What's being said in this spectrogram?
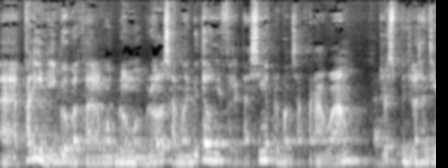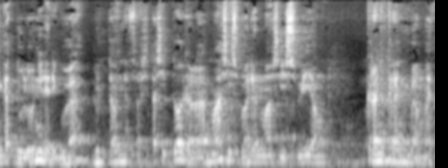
eh, kali ini gue bakal ngobrol-ngobrol sama Duta Universitas Singapura Bangsa Karawang. Terus penjelasan singkat dulu nih dari gue. Duta Universitas itu adalah mahasiswa dan mahasiswi yang keren-keren banget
